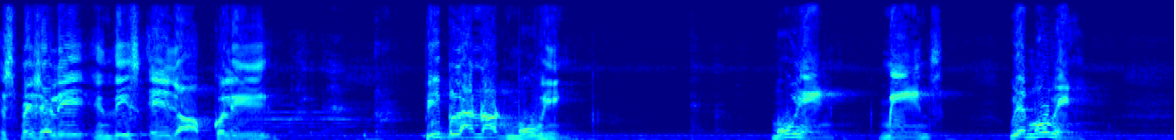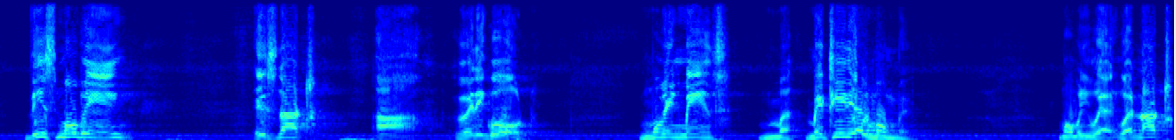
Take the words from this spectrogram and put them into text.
especially in this age of Kali, people are not moving. Moving means we are moving. This moving is not uh, very good. Moving means material movement. Moving, we are, we are not,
